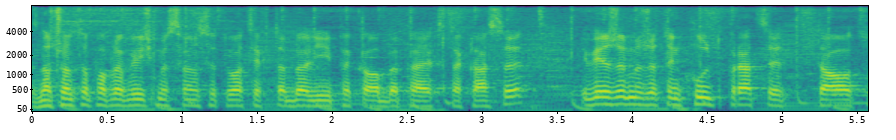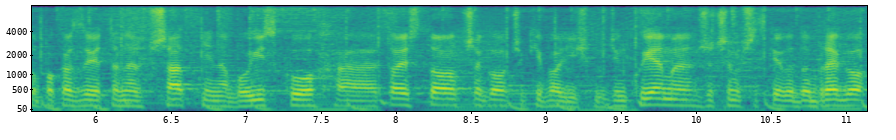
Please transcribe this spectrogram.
Znacząco poprawiliśmy swoją sytuację w tabeli PKO BP Ekstraklasy i wierzymy, że ten kult pracy, to co pokazuje trener w szatni, na boisku, e, to jest to, czego oczekiwaliśmy. Dziękujemy, życzymy wszystkiego dobrego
